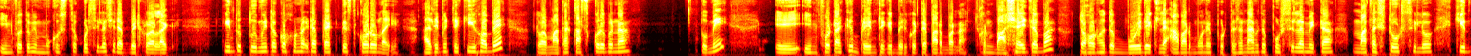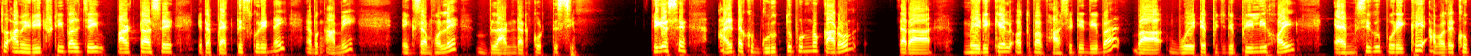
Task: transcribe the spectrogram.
ইনফো তুমি মুখস্থ করছিলে সেটা বের করা লাগে। কিন্তু তুমি তো কখনো এটা প্র্যাকটিস করো নাই। আলটিমেটলি কি হবে? তোমার মাথা কাজ করবে না। তুমি এই ইনফোটাকে ব্রেন থেকে বের করতে পারবে না। যখন বাসায় যাবা, তখন হয়তো বই দেখলে আবার মনে পড়তেছে, না, আমি তো পড়ছিলাম এটা। মাথা স্টোর ছিল। কিন্তু আমি রিট্রিভাল যেই পার্টটা আছে, এটা প্র্যাকটিস করি নাই এবং আমি এক্সাম হলে ব্লান্ডার করতেছি। ঠিক আছে? আর এটা খুব গুরুত্বপূর্ণ কারণ, যারা মেডিকেল অথবা ভার্সিটি দিবা বা বুয়েটে যদি প্রিলি হয় এমসিকিউ পরীক্ষায় আমাদের খুব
